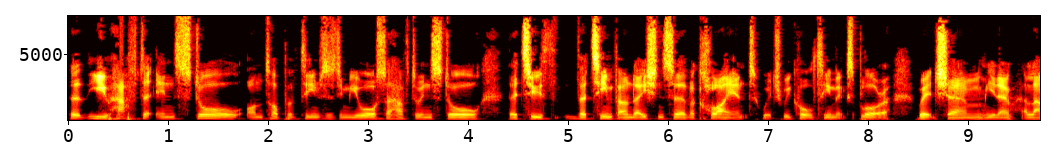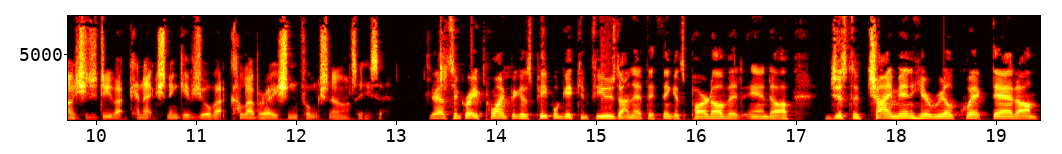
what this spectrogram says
that you have to install on top of Team System. You also have to install the two, the Team Foundation Server client, which we call Team Explorer, which um, you know allows you to do that connection and gives you all that collaboration functionality. So. Yeah, that's a great point because people get confused on that. They think it's part of it. And uh, just to chime in here real quick, that um,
